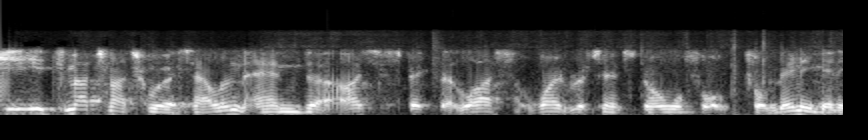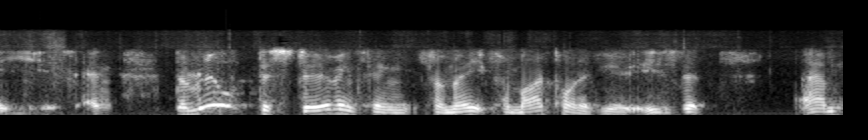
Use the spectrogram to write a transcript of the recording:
It's much, much worse, Alan, and uh, I suspect that life won't return to normal for, for many, many years. And the real disturbing thing for me, from my point of view, is that um,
